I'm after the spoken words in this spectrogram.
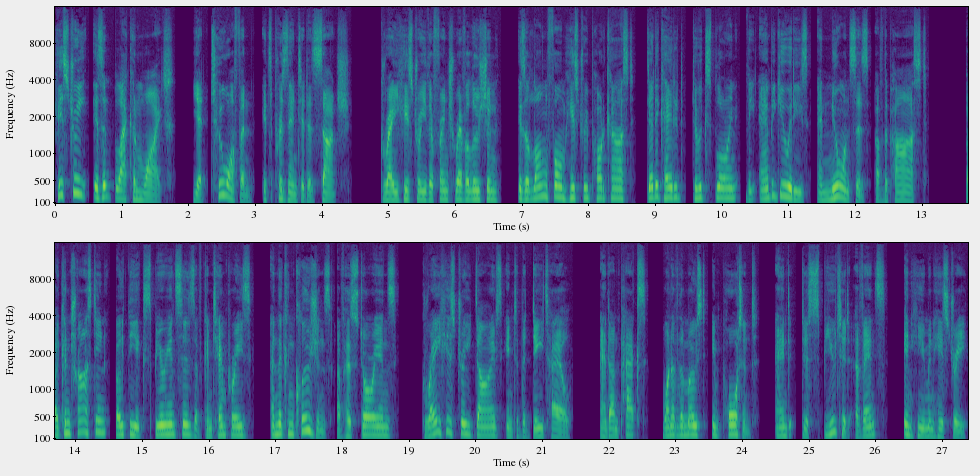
History isn't black and white, yet too often it's presented as such. Grey History The French Revolution is a long form history podcast dedicated to exploring the ambiguities and nuances of the past. By contrasting both the experiences of contemporaries and the conclusions of historians, Grey History dives into the detail and unpacks one of the most important and disputed events in human history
